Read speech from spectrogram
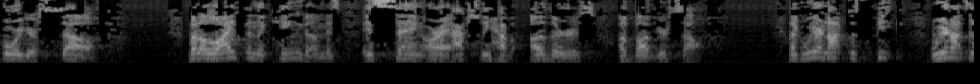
for yourself. But a life in the kingdom is, is saying, all right, actually have others above yourself. Like we are not to speak, we are not to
